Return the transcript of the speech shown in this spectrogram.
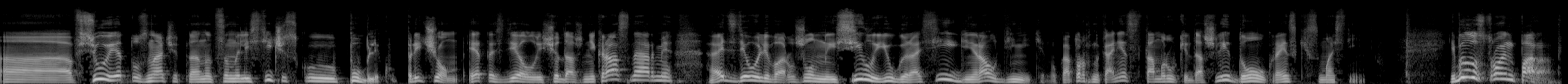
всю эту, значит, националистическую публику. Причем это сделала еще даже не Красная Армия, а это сделали вооруженные силы Юга России генерал Деникин, у которых наконец-то там руки дошли до украинских самостейников. И был устроен парад.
